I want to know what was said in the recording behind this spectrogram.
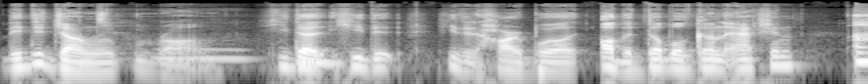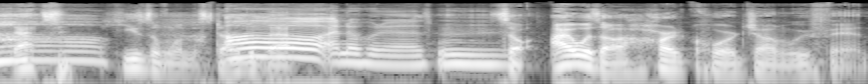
they did John wrong. He did he did he did hard boil all the double gun action. That's he's the one that started that. Oh, I know who it is. Mm. So I was a hardcore John Woo fan.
